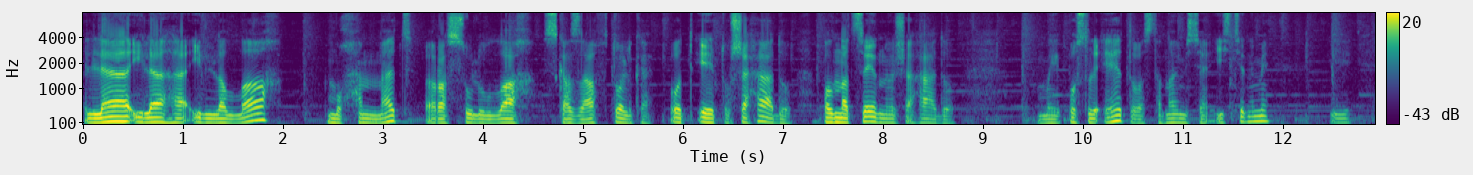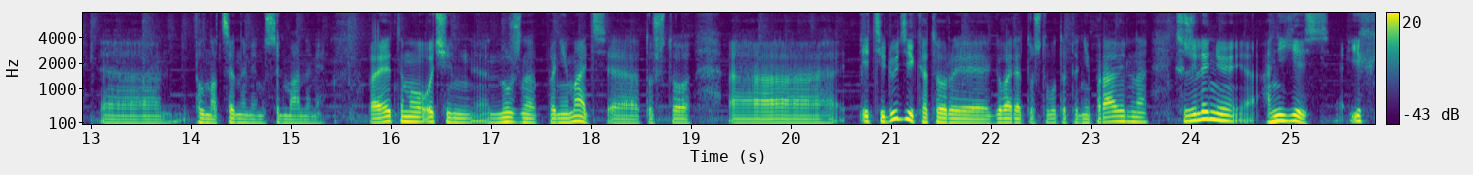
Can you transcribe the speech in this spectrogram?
Ля иляха иллаллах – Мухаммад Расулуллах, сказав только вот эту шахаду, полноценную шахаду, мы после этого становимся истинными и э, полноценными мусульманами. Поэтому очень нужно понимать э, то, что э, эти люди, которые говорят то, что вот это неправильно, к сожалению, они есть. Их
